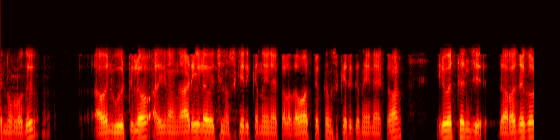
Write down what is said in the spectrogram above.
എന്നുള്ളത് അവൻ വീട്ടിലോ അല്ലെങ്കിൽ അങ്ങാടിയിലോ വെച്ച് നിസ്കരിക്കുന്നതിനേക്കാൾ അഥവാ ഒറ്റക്ക് നിസ്കരിക്കുന്നതിനേക്കാൾ ഇരുപത്തഞ്ച് ദറജകൾ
